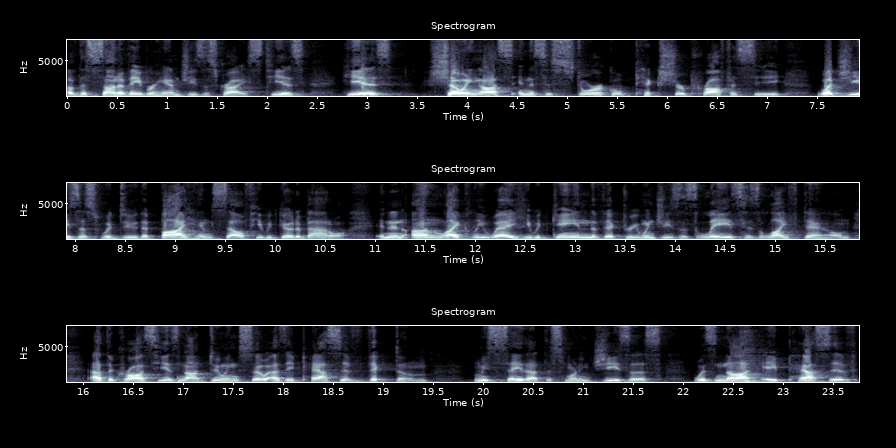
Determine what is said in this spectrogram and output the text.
of the son of Abraham, Jesus Christ. He is, he is showing us in this historical picture prophecy what Jesus would do, that by himself he would go to battle. In an unlikely way, he would gain the victory. When Jesus lays his life down at the cross, he is not doing so as a passive victim. Let me say that this morning. Jesus was not a passive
